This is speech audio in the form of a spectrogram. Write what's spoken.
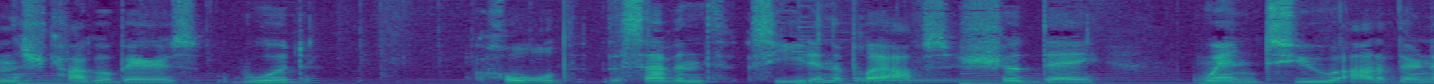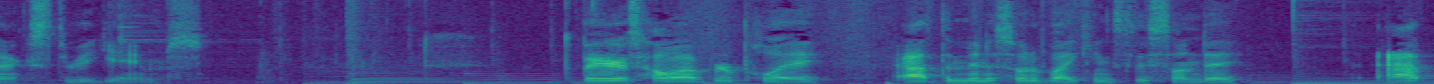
then the Chicago Bears would hold the seventh seed in the playoffs should they win two out of their next three games. The Bears, however, play at the Minnesota Vikings this Sunday, at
